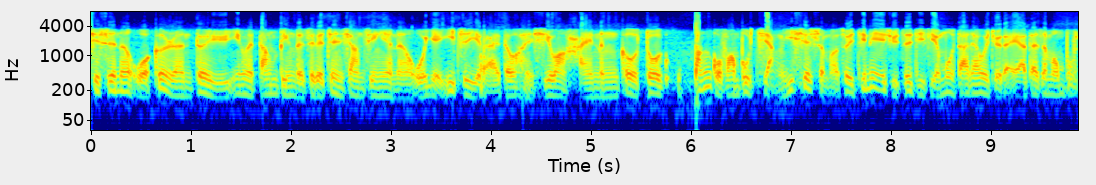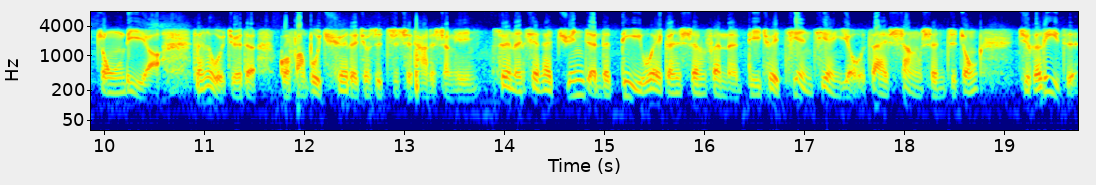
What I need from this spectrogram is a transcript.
其实呢，我个人对于因为当兵的这个正向经验呢，我也一直以来都很希望还能够多帮国防部讲一些什么。所以今天也许这期节目大家会觉得，哎呀，在这么不中立哦。但是我觉得国防部缺的就是支持他的声音。所以呢，现在军人的地位跟身份呢，的确渐渐有在上升之中。举个例子。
